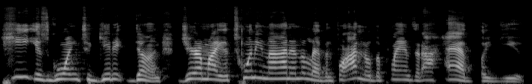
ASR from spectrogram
he is going to get it done. Jeremiah 29 and 11 for i know the plans that i have for you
